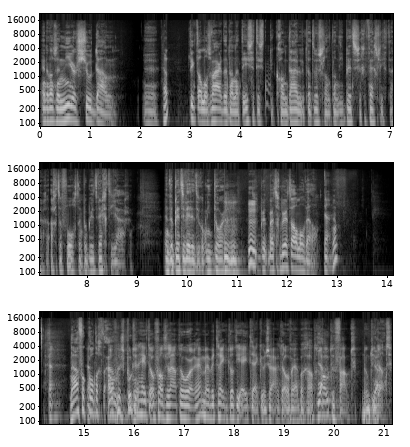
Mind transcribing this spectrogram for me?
En er was een near shoot down. Oh. Klinkt allemaal zwaarder dan het is. Het is natuurlijk gewoon duidelijk dat Rusland dan die Britse gevechtsvliegtuigen achtervolgt en probeert weg te jagen. En de Britten willen natuurlijk ook niet doorgaan. Gebeurt- Maar het gebeurt allemaal wel. Ja. NAVO kondigt aan. Overigens, Poetin heeft ook wel eens laten horen, hè, met betrekking tot die ETEC, waar we het over hebben gehad. Ja. Grote fout, noemt hij Ja. dat.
